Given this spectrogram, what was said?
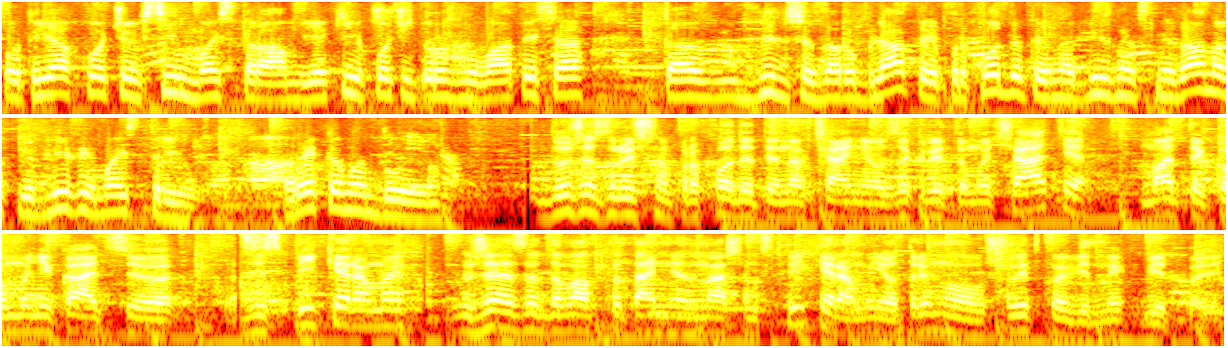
От я хочу всім майстрам, які хочуть розвиватися та більше заробляти, приходити на бізнес-сніданок від Ліги майстрів. Рекомендую. Дуже зручно проходити навчання у закритому чаті, мати комунікацію зі спікерами. Вже задавав питання нашим спікерам і отримував швидко від них відповідь.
